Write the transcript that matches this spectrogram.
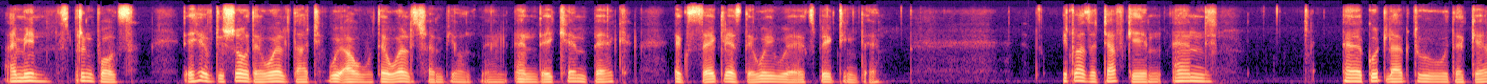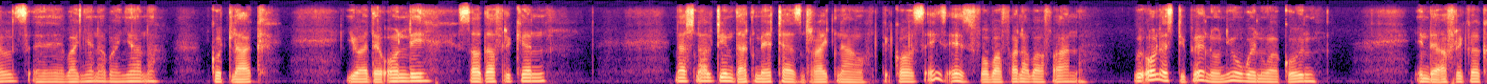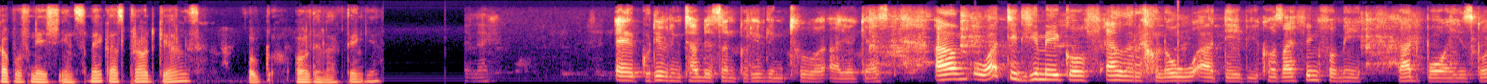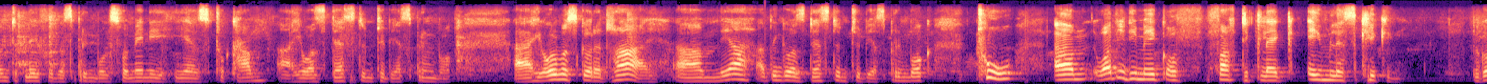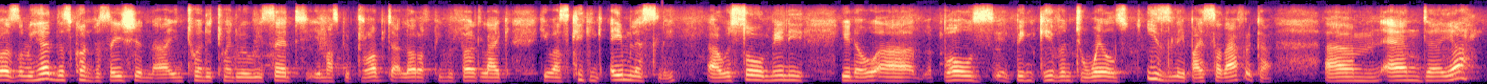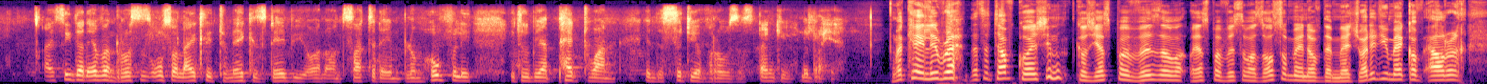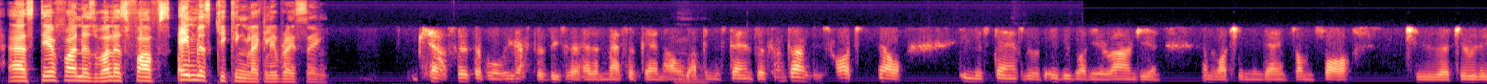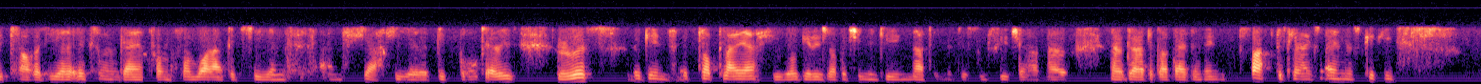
I mean Springboks, they have to show the world that we are the world champions, man. And they came back exactly as the way we were expecting them. It was a tough game, and uh, good luck to the girls, uh, Banyana Banyana good luck. You are the only South African national team that matters right now because as for Bafana Bafana, we always depend on you when we are going in the Africa Cup of Nations. Make us proud, girls. All the luck. Thank you. Uh, good evening, Tabis, and good evening to uh, your guest. Um, what did he make of Elrigh Louw uh, debut? Because I think for me, that boy is going to play for the Springboks for many years to come. Uh, he was destined to be a Springbok. Uh, he almost got a try. Um, yeah, I think he was destined to be a Springbok. Two, um, what did he make of Faf de Klerk aimless kicking? because we had this conversation uh, in 2020 where we said he must be dropped. A lot of people felt like he was kicking aimlessly. Uh, we saw many, you know, uh, balls being given to Wales easily by South Africa, um, and uh, yeah. I see that Evan Roos is also likely to make his debut on, on Saturday in Bloem. Hopefully, it will be a packed one in the City of Roses. Thank you, Libra here. Okay, Libra, that's a tough question because Jasper Wiese, Jasper Wiese was also man of the match. What did you make of Elrigh, uh, Stefan, as well as Faf's aimless kicking, like Libra is saying? Yeah, first of all, we have to Wiese had a massive game. I was mm. up in the stands, so sometimes it's hard to tell in the stands with everybody around you and, and watching the game from far. To uh, to really that he had an excellent game from from what I could see, and and yeah, he had a big ball carry. Ruiz again, a top player. He will get his opportunity, not in the distant future. I have no no doubt about that. And then Faf de Klerk's, Amos kicking.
